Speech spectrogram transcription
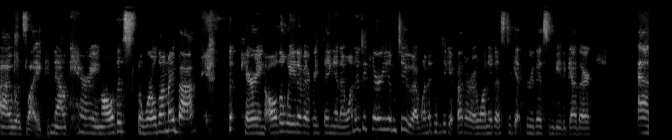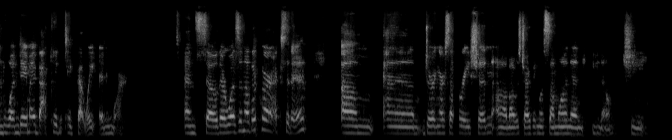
I was like now carrying all this, the world on my back, carrying all the weight of everything. And I wanted to carry him too. I wanted him to get better. I wanted us to get through this and be together. And one day my back couldn't take that weight anymore. And so there was another car accident um, and during our separation. Um, I was driving with someone and, you know, she,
